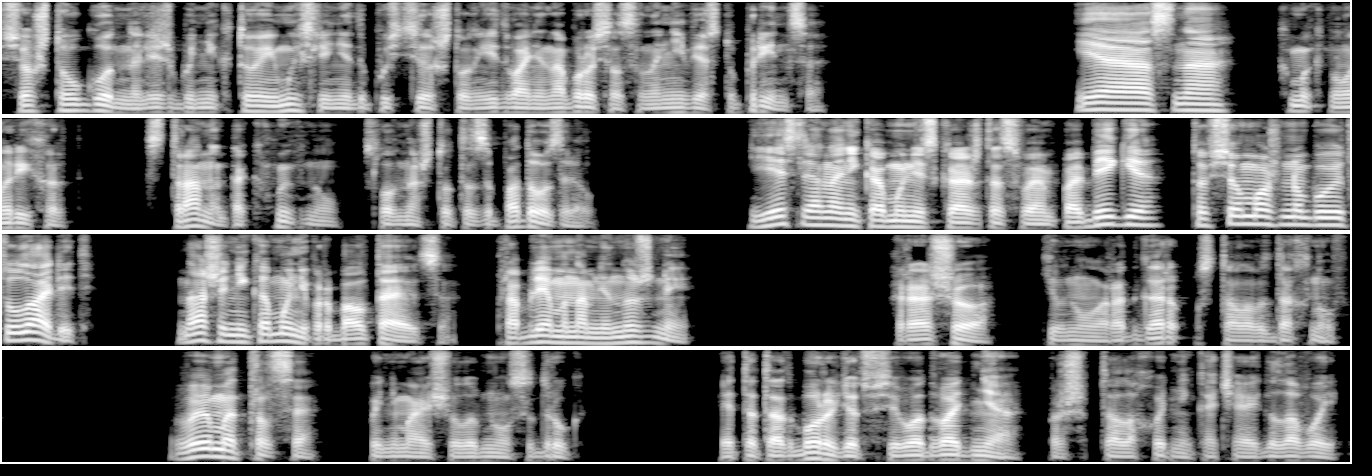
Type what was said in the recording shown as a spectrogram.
Все что угодно, лишь бы никто и мысли не допустил, что он едва не набросился на невесту принца. «Ясно», — хмыкнул Рихард. Странно так хмыкнул, словно что-то заподозрил. «Если она никому не скажет о своем побеге, то все можно будет уладить. Наши никому не проболтаются. Проблемы нам не нужны». «Хорошо», — кивнул Радгар, устало вздохнув. «Вымотался», — понимающе улыбнулся друг. «Этот отбор идет всего два дня», – прошептал охотник, качая головой.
